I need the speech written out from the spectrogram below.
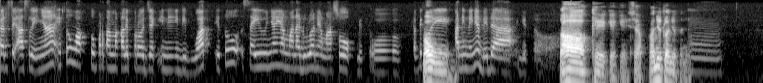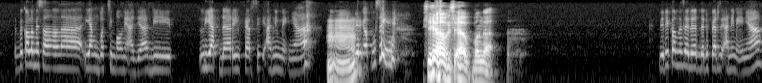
versi aslinya itu waktu pertama kali project ini dibuat itu seiyunya yang mana duluan yang masuk gitu. Tapi kalau di Oh. animenya beda gitu. Oh, Oke, oke, oke, siap. Lanjut, lanjut, lanjut. Hmm. Tapi kalau misalnya yang buat simpelnya aja dilihat dari versi animenya Mm-mm. biar gak pusing. Siap, siap, bangga. Jadi kalau misalnya dari versi animenya,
